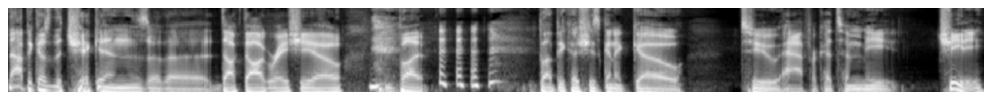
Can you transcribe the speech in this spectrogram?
not because of the chickens or the duck dog ratio, but but because she's gonna go to Africa to meet Chidi,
